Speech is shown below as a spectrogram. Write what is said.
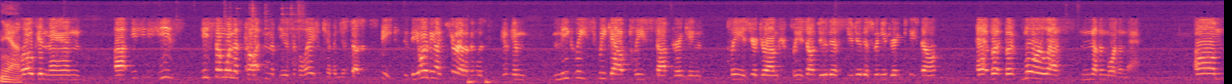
Yeah. broken man. Uh, he, he's he's someone that's caught in an abusive relationship and just doesn't speak. The only thing I hear out of him was him meekly squeak out, "Please stop drinking. Please, you're drunk. Please don't do this. You do this when you drink. Please don't." Uh, but but more or less, nothing more than that. Um,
